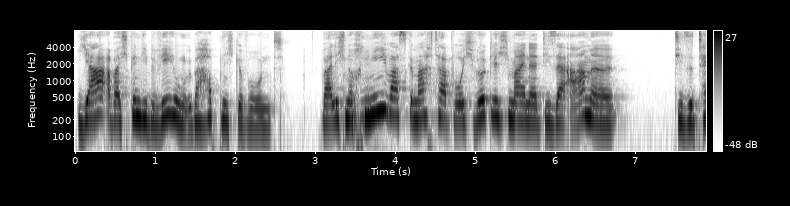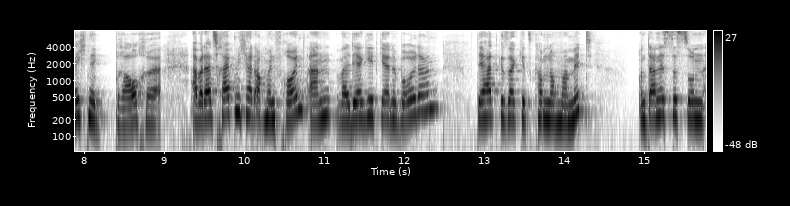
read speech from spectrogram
ja, aber ich bin die Bewegung überhaupt nicht gewohnt, weil ich noch mhm. nie was gemacht habe, wo ich wirklich meine diese Arme diese Technik brauche. Aber da treibt mich halt auch mein Freund an, weil der geht gerne bouldern. Der hat gesagt, jetzt komm noch mal mit. Und dann ist das so ein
